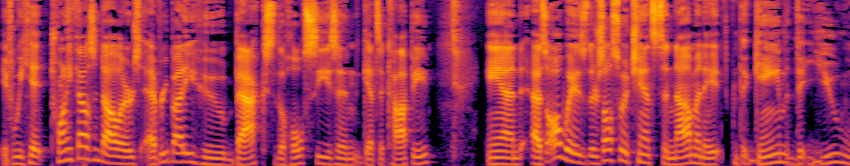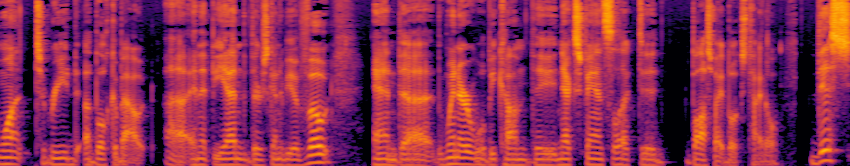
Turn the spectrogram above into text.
If we hit $20,000, everybody who backs the whole season gets a copy. And as always, there's also a chance to nominate the game that you want to read a book about. Uh, and at the end, there's going to be a vote, and uh, the winner will become the next fan selected Boss Fight Books title. This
